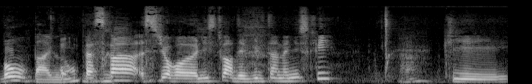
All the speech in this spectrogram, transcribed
Bon, Par exemple on passera sur euh, l'histoire des bulletins manuscrits, qui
